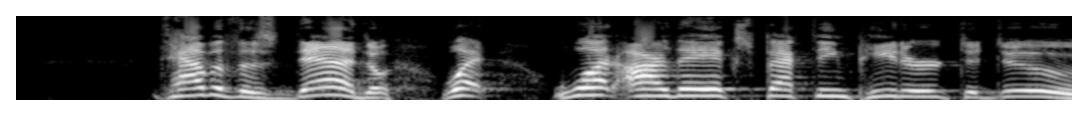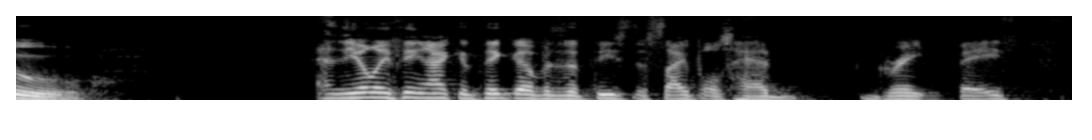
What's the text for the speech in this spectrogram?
Tabitha's dead. What, what are they expecting Peter to do? And the only thing I can think of is that these disciples had great faith.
